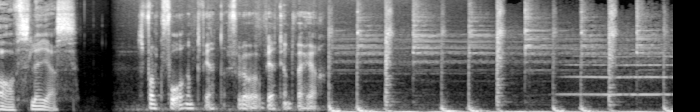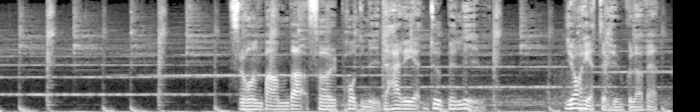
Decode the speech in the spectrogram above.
avslöjas? Folk får inte veta, för då vet jag inte vad jag gör. Från Banda för Podmi. Det här är Dubbelliv. Jag heter Hugo Lavett.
